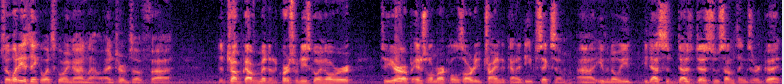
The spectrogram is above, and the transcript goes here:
So, what do you think of what's going on now in terms of uh, the Trump government? And of course, when he's going over to Europe, Angela Merkel is already trying to kind of deep six him, uh, even though he, he does, does, does do some things that are good.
